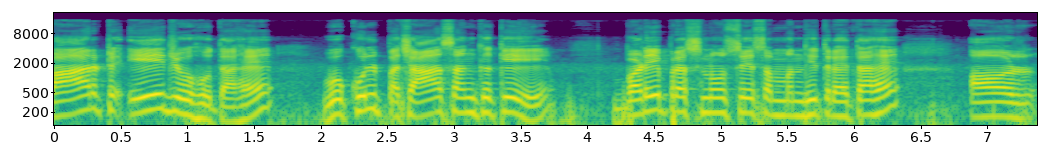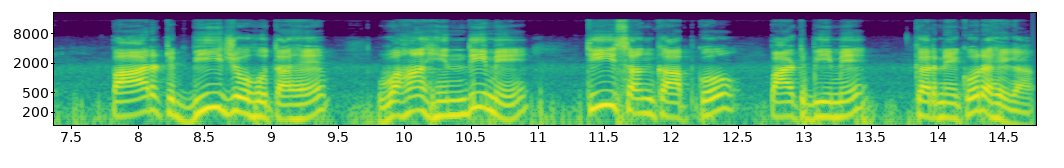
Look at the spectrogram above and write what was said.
पार्ट ए जो होता है, वो कुल पचास अंक के बड़े प्रश्नों से संबंधित रहता है और पार्ट बी जो होता है, वहाँ हिंदी में तीस अंक आपको पार्ट बी में करने को रहेगा।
